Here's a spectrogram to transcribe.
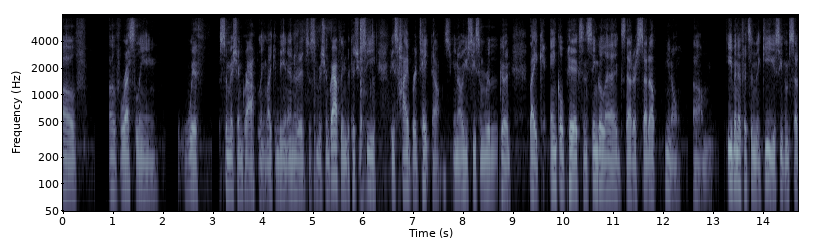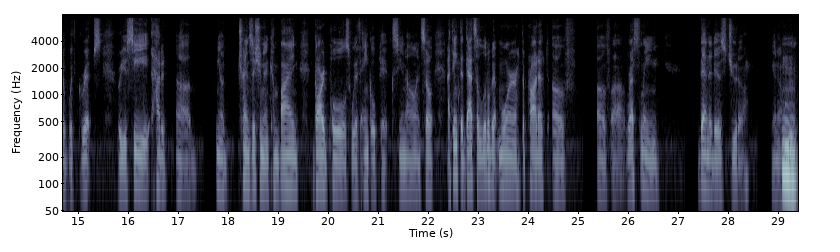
of of wrestling with submission grappling, like being entered into submission grappling because you see these hybrid takedowns. You know, you see some really good like ankle picks and single legs that are set up, you know, um, even if it's in the gi, you see them set up with grips, or you see how to, uh, you know, transition and combine guard pulls with ankle picks, you know. And so I think that that's a little bit more the product of of uh, wrestling than it is judo, you know. Mm.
